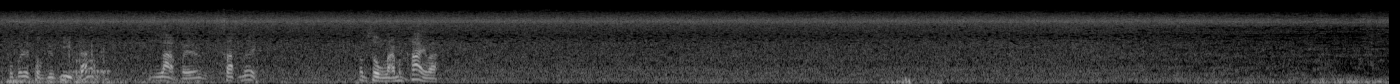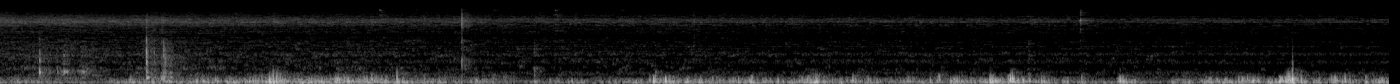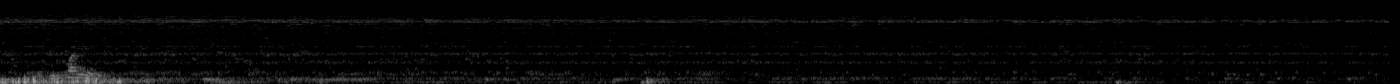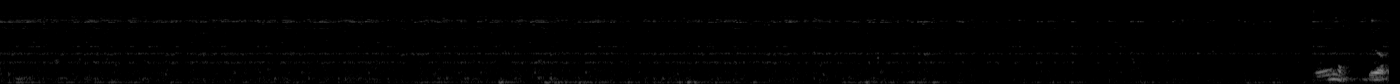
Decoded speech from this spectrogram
เขาไม่ได้ส่งเต็มที่ครับลากไปซัดเลย ต้องส่งหลายมันค่ายวะ เดี๋ยว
